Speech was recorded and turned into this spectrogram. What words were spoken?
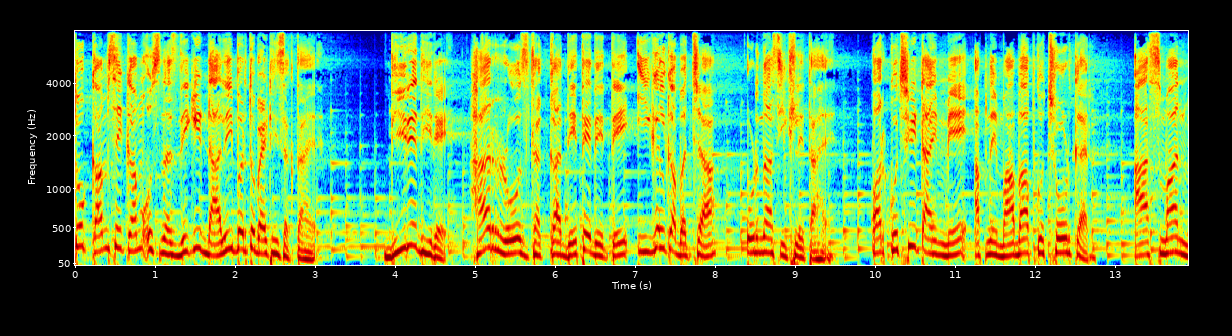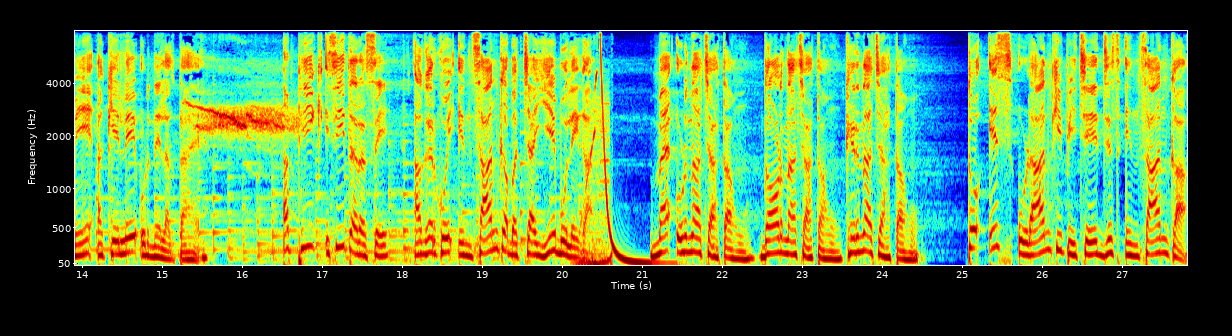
तो कम से कम उस नजदीकी डाली पर तो बैठ ही सकता है। धीरे धीरे हर रोज धक्का देते देते ईगल का बच्चा उड़ना सीख लेता है। और कुछ ही टाइम में अपने माँ बाप को छोड़कर आसमान में अकेले उड़ने लगता है। अब ठीक इसी तरह से अगर कोई इंसान का बच्चा ये बोलेगा, मैं उड़ना चाहता हूँ, दौड़ना चाहता हूँ गिरना चाहता हूँ तो इस उड़ान के पीछे जिस इंसान का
